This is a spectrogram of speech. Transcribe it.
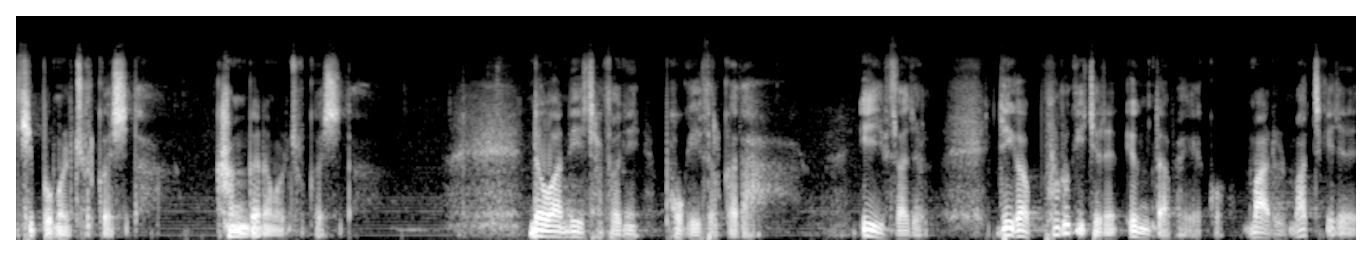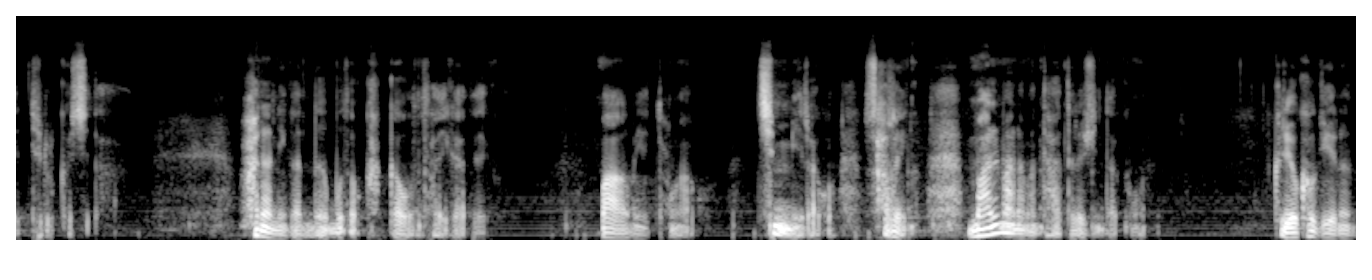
기쁨을 줄 것이다. 강건함을 줄 것이다. 너와 네 자손이 복이 있을 거다. 이 24절 네가 부르기 전에 응답하겠고 말을 마치기 전에 들을 것이다. 하나님과 너무도 가까운 사이가 되고 마음이 통하고 친밀하고 살아있고 말만 하면 다 들어준다고 그리고 거기에는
